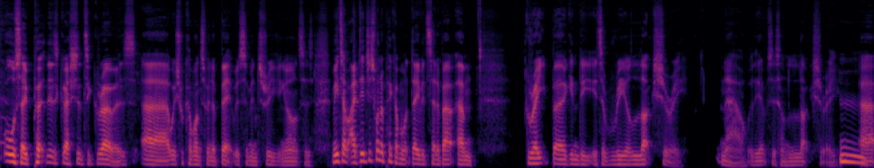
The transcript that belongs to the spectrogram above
also put this question to growers, uh, which we'll come on to in a bit with some intriguing answers. Meantime, I did just want to pick up on what David said about um, Great Burgundy is a real luxury now, with the emphasis on luxury. Mm. Uh,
